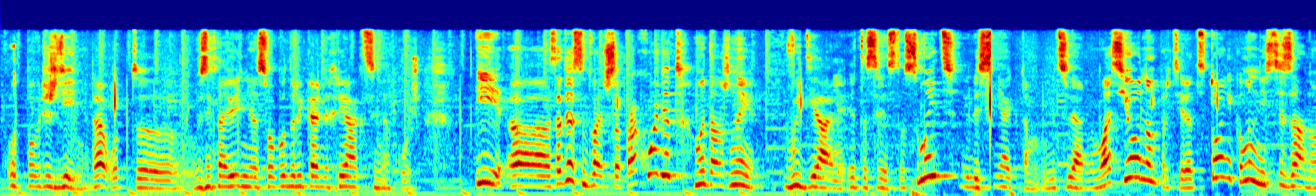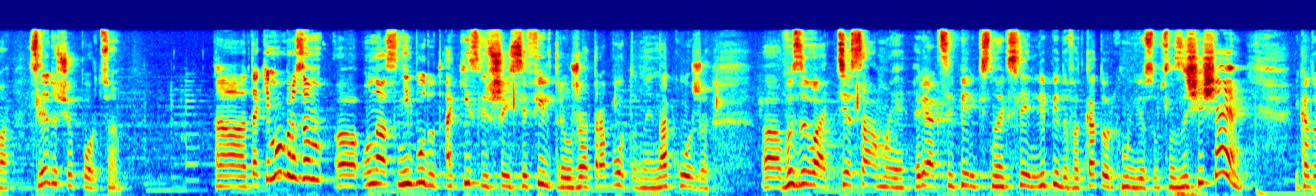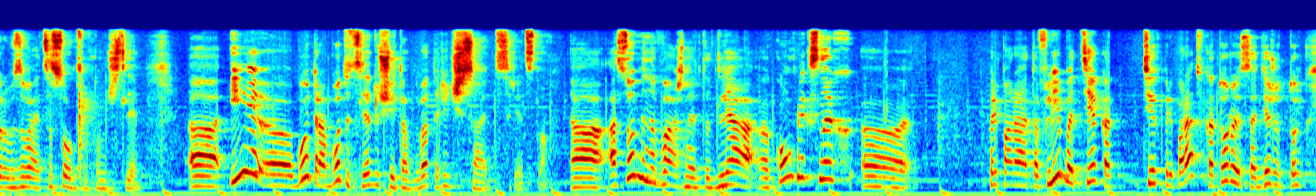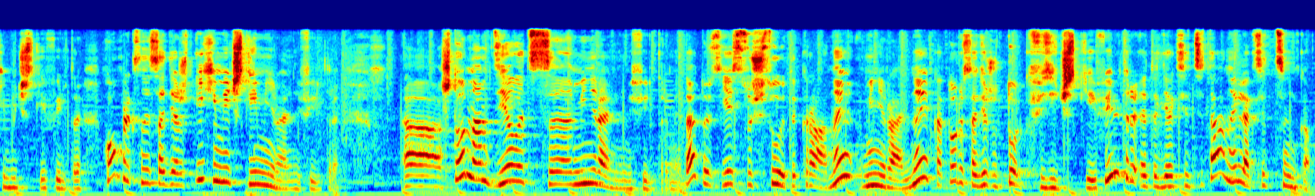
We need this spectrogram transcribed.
от повреждения, да, от э, возникновения свободно-радикальных реакций на коже. И, э, соответственно, два часа проходит, мы должны в идеале это средство смыть или снять там мицеллярным лосьоном, протереться тоником и нанести заново следующую порцию. Э, таким образом, э, у нас не будут окислившиеся фильтры, уже отработанные на коже, а, вызывать те самые реакции перекисного окисления липидов, от которых мы ее, собственно, защищаем, и которые вызываются солнцем в том числе. А, и э, будет работать следующие там 2-3 часа это средство. Особенно важно это для э, комплексных э, препаратов, либо те, тех препаратов, которые содержат только химические фильтры. Комплексные содержат и химические, и минеральные фильтры. А, что нам делать с минеральными фильтрами? Да? То есть есть, существуют экраны минеральные, которые содержат только физические фильтры, это диоксид титана или оксид цинка.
